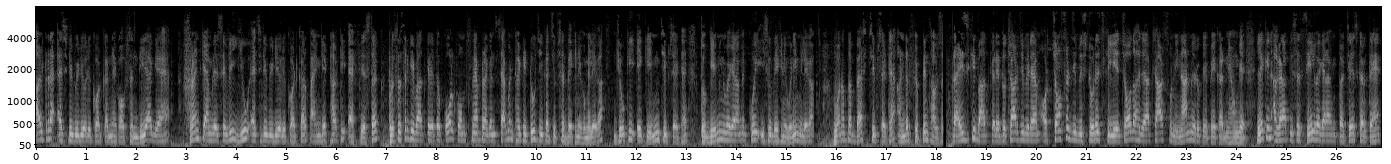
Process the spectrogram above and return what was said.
अल्ट्रा एचडी वीडियो रिकॉर्ड करने का ऑप्शन दिया गया है। फ्रंट कैमरे से भी UHD वीडियो रिकॉर्ड कर पाएँगे 30 एफ़ तक। प्रोसेसर की बात करें तो कॉलकॉम स्नैपड्रैगन 732G का चिपसेट देखने को मिलेगा, जो कि एक गेमिंग चिपसेट है। तो गेमिंग वगैरह में कोई इश्यू देखने को नहीं मिलेगा। One of the best chipset है अंडर फिफ्टीन प्राइस की बात करें तो चार जीबी रैम और चौसठ जीबी स्टोरेज के लिए चौदह हज़ार चार सौ निन्यानवे रुपये पे करने होंगे। लेकिन अगर आप इसे सेल वगैरह में परचेज करते हैं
